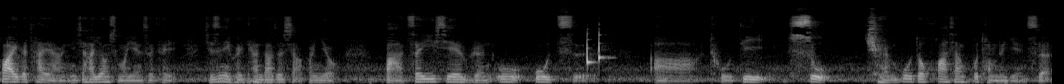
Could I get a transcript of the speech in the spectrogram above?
画一个太阳，你叫他用什么颜色可以？其实你会看到这小朋友把这一些人物、物质、啊土地、树全部都画上不同的颜色，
